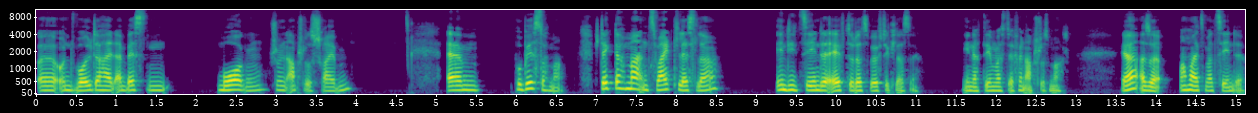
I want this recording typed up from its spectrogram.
äh, und wollte halt am besten morgen schon den Abschluss schreiben, ähm, probier's doch mal. Steck doch mal einen Zweitklässler in die zehnte, elfte oder zwölfte Klasse je nachdem, was der für einen Abschluss macht. Ja, also machen wir jetzt mal Zehnte.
